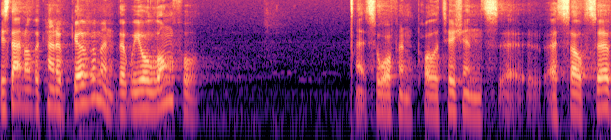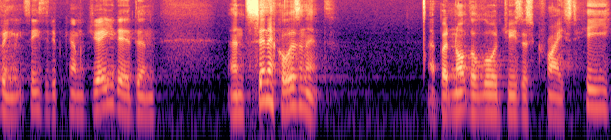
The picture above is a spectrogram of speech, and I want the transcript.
Is that not the kind of government that we all long for? Uh, so often politicians uh, are self serving. It's easy to become jaded and, and cynical, isn't it? Uh, but not the Lord Jesus Christ. He,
